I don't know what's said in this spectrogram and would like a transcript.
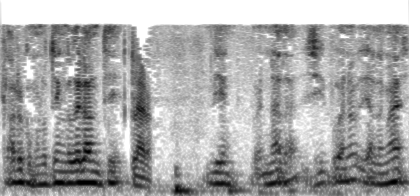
Claro, como lo tengo delante. Claro. Bien, pues nada. Sí, bueno, y además,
